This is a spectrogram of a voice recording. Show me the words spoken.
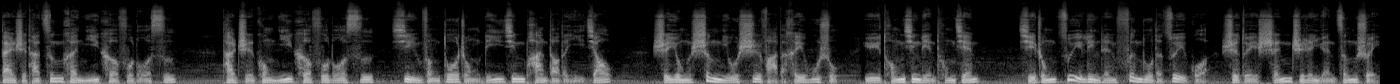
但是他憎恨尼克弗罗斯。他指控尼克弗罗斯信奉多种离经叛道的异教，使用圣牛施法的黑巫术，与同性恋通奸。其中最令人愤怒的罪过是对神职人员增税。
